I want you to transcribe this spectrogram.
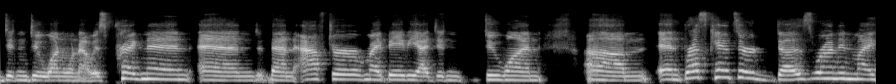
didn't do one when I was pregnant. And then after my baby, I didn't do one. Um, and breast cancer does run in my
